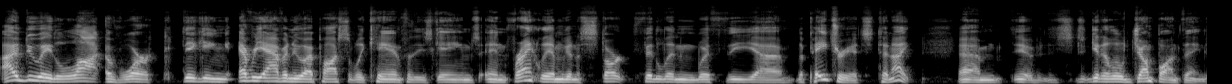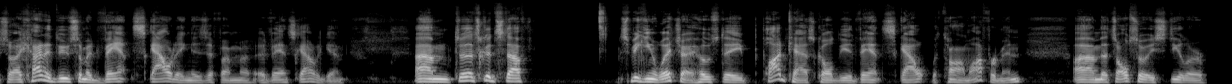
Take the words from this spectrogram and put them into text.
I do a lot of work digging every avenue I possibly can for these games, and frankly, I'm going to start fiddling with the uh, the Patriots tonight. Um, you know, get a little jump on things. So I kind of do some advanced scouting as if I'm an advanced scout again. Um, so that's good stuff. Speaking of which, I host a podcast called The Advanced Scout with Tom Offerman. Um, that's also a Steeler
